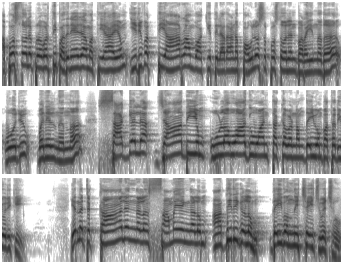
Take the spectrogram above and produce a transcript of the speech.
അപ്പോസ്തോല പ്രവൃത്തി പതിനേഴാം അധ്യായം ഇരുപത്തിയാറാം വാക്യത്തിൽ അതാണ് പൗലോസ് അപ്പോസ്തോലൻ പറയുന്നത് ഒരുവനിൽ നിന്ന് സകല ജാതിയും ഉളവാകുവാൻ തക്കവണ്ണം ദൈവം പദ്ധതി ഒരുക്കി. എന്നിട്ട് കാലങ്ങളും സമയങ്ങളും അതിരുകളും ദൈവം നിശ്ചയിച്ചു വെച്ചു.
